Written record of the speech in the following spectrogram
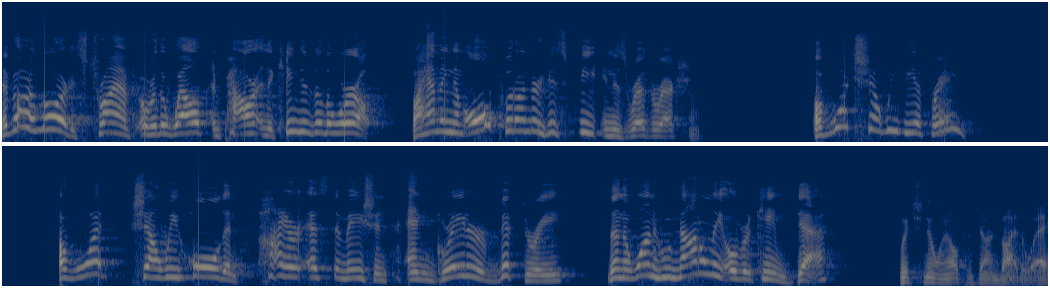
if our Lord has triumphed over the wealth and power and the kingdoms of the world by having them all put under his feet in his resurrection, of what shall we be afraid? Of what shall we hold in higher estimation and greater victory than the one who not only overcame death, which no one else has done, by the way,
